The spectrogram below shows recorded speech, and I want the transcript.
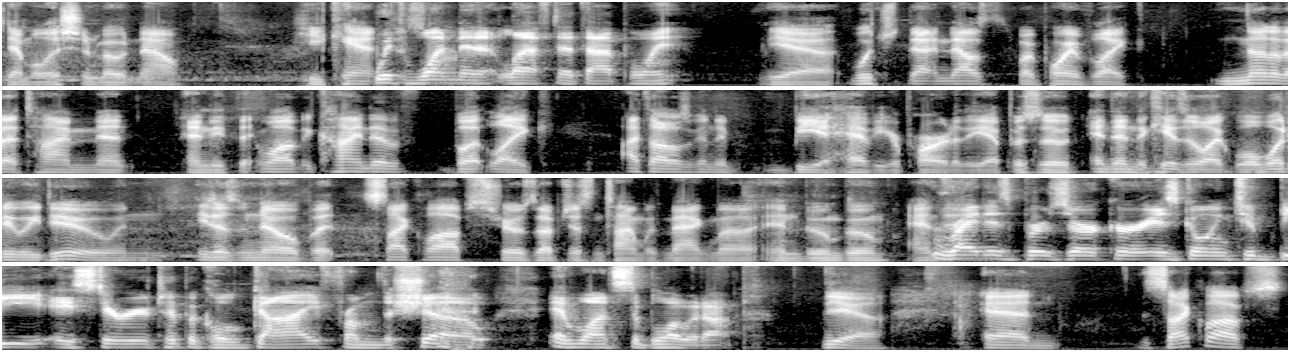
demolition mode now. He can't With one minute left at that point. Yeah, which that and that was my point of like none of that time meant anything. Well, it kind of, but like I thought it was going to be a heavier part of the episode. And then the kids are like, "Well, what do we do?" And he doesn't know. But Cyclops shows up just in time with Magma and Boom Boom. And then- Right as Berserker is going to be a stereotypical guy from the show and wants to blow it up. Yeah, and Cyclops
